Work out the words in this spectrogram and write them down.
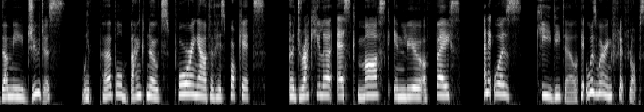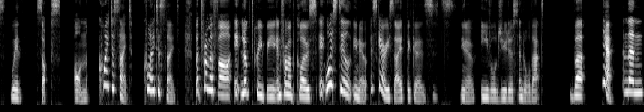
dummy Judas with purple banknotes pouring out of his pockets, a Dracula esque mask in lieu of face, and it was key detail. It was wearing flip flops with socks on. Quite a sight. Quite a sight. But from afar, it looked creepy, and from up close, it was still, you know, a scary sight because it's, you know, evil Judas and all that. But yeah, and then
